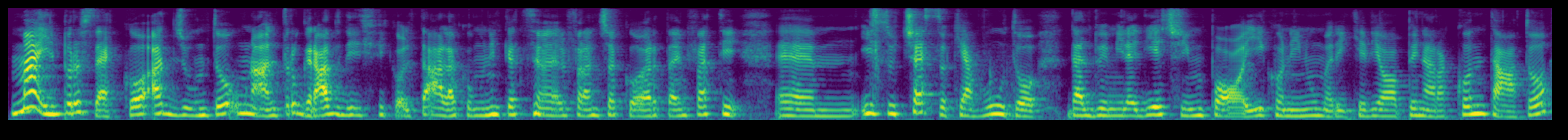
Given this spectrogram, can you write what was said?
ma il Prosecco ha aggiunto un altro grado di difficoltà alla comunicazione del Franciacorta. Infatti ehm, il successo che ha avuto dal 2010 in poi, con i numeri che vi ho appena raccontato,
